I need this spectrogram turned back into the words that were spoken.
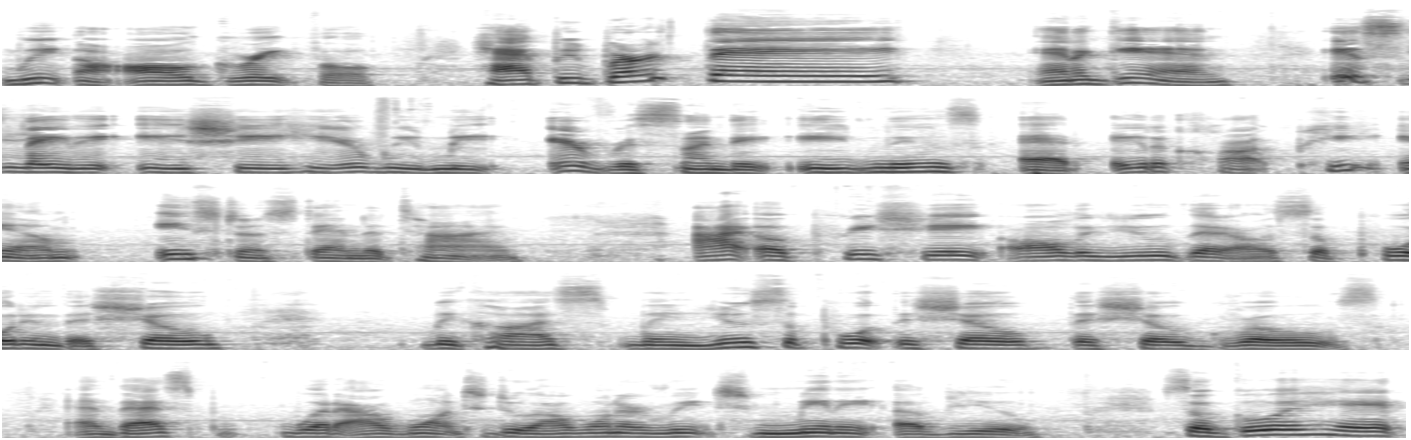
we are all grateful. Happy birthday! And again, it's Lady Ishi here. We meet every Sunday evenings at 8 o'clock p.m. Eastern Standard Time. I appreciate all of you that are supporting the show because when you support the show, the show grows. And that's what I want to do. I want to reach many of you. So go ahead,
